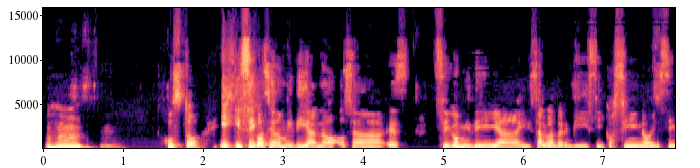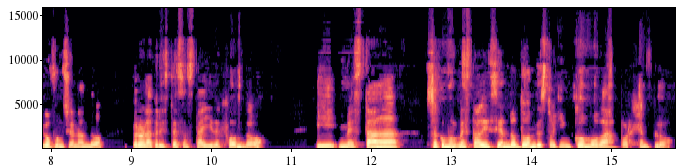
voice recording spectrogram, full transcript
Mm. Justo. Y, y, sigo haciendo mi día, ¿no? O sea, es sigo mi día y salgo a andar en bici y cocino y sigo funcionando, pero la tristeza está ahí de fondo y me está, o sea, como me está diciendo dónde estoy incómoda, por ejemplo.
